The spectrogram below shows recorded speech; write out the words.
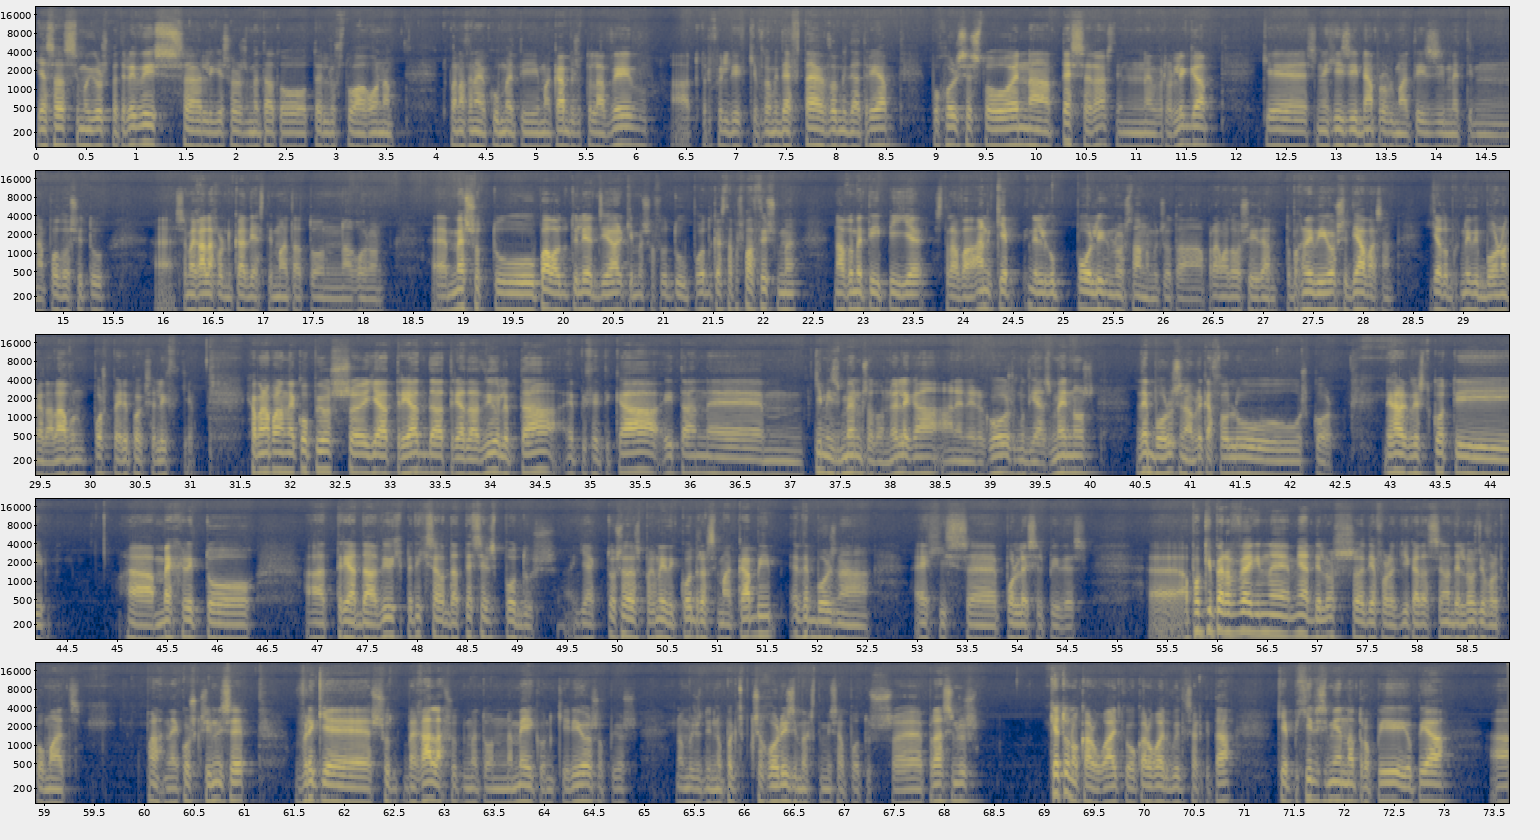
Γεια σας, είμαι ο Γιώργος Πετρίδης. Λίγες ώρες μετά το τέλος του αγώνα του Παναθηναϊκού με τη Μακάμπη στο Τελαβίβ, το τριφύλι δίθηκε 77-73, υποχώρησε στο 1-4 στην Ευρωλίγκα και συνεχίζει να προβληματίζει με την απόδοσή του σε μεγάλα χρονικά διαστήματα των αγώνων. Ε, μέσω του pavadou.gr και μέσω αυτού του podcast θα προσπαθήσουμε να δούμε τι πήγε στραβά. Αν και είναι λίγο πολύ γνωστά νομίζω τα πράγματα όσοι είδαν το παιχνίδι ή όσοι διάβασαν για το παιχνίδι μπορούν να καταλάβουν πώς περίπου εξελίχθηκε. Είχαμε ένα Παναθηναϊκό ο οποίος ε, για 30-32 λεπτά επιθετικά ήταν ε, κοιμισμένος, θα τον έλεγα, ανενεργός, μουδιασμένος, δεν μπορούσε να βρει καθόλου σκορ. Είναι χαρακτηριστικό ότι α, μέχρι το 32 έχει πετύχει 44 πόντους. Για εκτός έδρας παιχνίδι κόντρα στη Μακάμπη ε, δεν μπορείς να έχεις ε, πολλές ελπίδες. Ε, από εκεί πέρα βέβαια έγινε μια εντελώς διαφορετική κατάσταση, ένα εντελώς διαφορετικό ματς. Ο Παναθηναϊκός ξύπνησε, βρήκε σουτ, μεγάλα σουτ με τον Μέικον κυρίως, ο οποίος νομίζω ότι είναι ο παίκτης που ξεχωρίζει μέχρι στιγμής από τους ε, πράσινους. Και τον Οκάρο White, και ο Οκάρο White βοήθησε αρκετά και επιχείρησε μια ανατροπή η οποία α,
